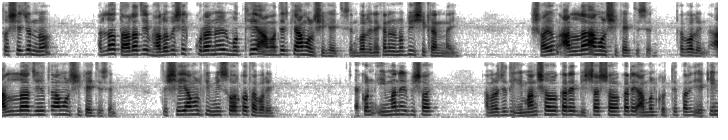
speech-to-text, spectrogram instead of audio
তো সেজন্য আল্লাহ তালা যে ভালোবেসে কোরআনের মধ্যে আমাদেরকে আমল শিখাইতেছেন, বলেন, এখানে নবী শিখান নাই, স্বয়ং আল্লাহ আমল শিখাইতেছেন। তা বলেন, আল্লাহ যেহেতু আমল শিখাইতেছেন, তো সেই আমল কি মিস হওয়ার কথা বলেন? এখন ইমানের বিষয়, আমরা যদি ইমান সহকারে, বিশ্বাস সহকারে আমল করতে পারি একিন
